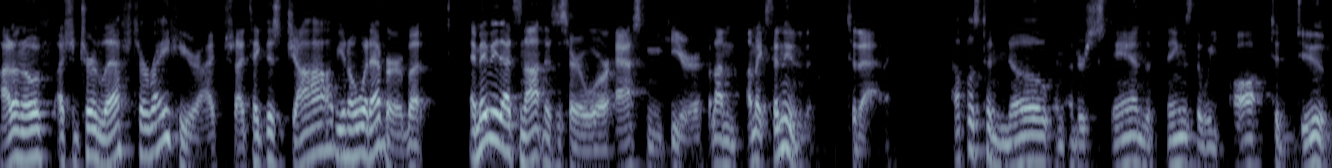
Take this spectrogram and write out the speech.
I don't know if I should turn left or right here. I, should I take this job? You know, whatever. But, and maybe that's not necessarily what we're asking here, but I'm, I'm extending to that. Help us to know and understand the things that we ought to do.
